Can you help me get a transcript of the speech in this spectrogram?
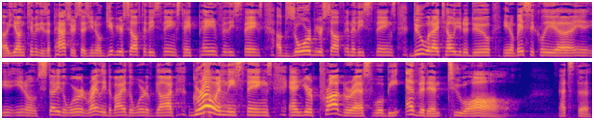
uh, young Timothy as a pastor? He says, you know, give yourself to these things, take pain for these things, absorb yourself into these things, do what I tell you to do, you know, basically, uh, you, you know, study the Word, rightly divide the Word of God, grow in these things, and your progress will be evident to all. That's the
